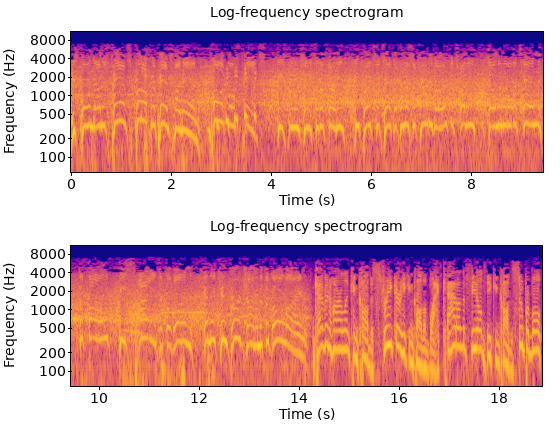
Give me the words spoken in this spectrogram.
He's pulling down his pants. Put up your pants, my man. Pull up those pants. He's being chased to the 30. He breaks the tackle from a security guard. The 20, down the middle, the 10, the 5. He's at the 1, and they converge on him at the goal line. Kevin Harlan can call the streaker. He can call the black cat on the field. He can call the Super Bowl.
